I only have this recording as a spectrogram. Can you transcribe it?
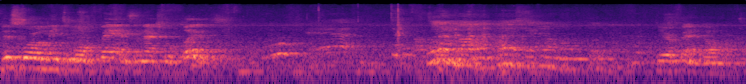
this world needs more fans than actual players. What am I? I'm a fan. You're a fan, don't worry.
